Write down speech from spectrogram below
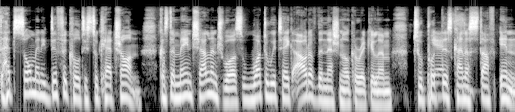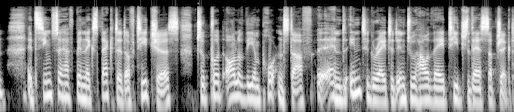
had so many difficulties to catch on because the main challenge was what do we take out of the national curriculum to put yes. this kind of stuff in? It seems to have been expected of teachers to put all of the important stuff uh, and integrate it into how they teach their subject.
